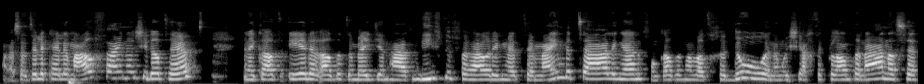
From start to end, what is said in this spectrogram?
dat is natuurlijk helemaal fijn als je dat hebt. En ik had eerder altijd een beetje een haat-liefde verhouding met termijnbetalingen. Dat vond ik altijd maar wat gedoe. En dan moest je achter klanten aan als ze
